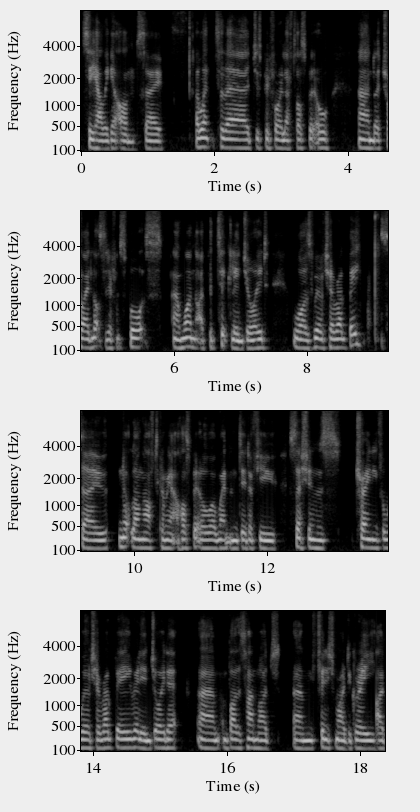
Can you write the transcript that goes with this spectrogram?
see how they get on. So I went to there just before I left hospital and I tried lots of different sports. And one that I particularly enjoyed was wheelchair rugby. So not long after coming out of hospital, I went and did a few sessions training for wheelchair rugby, really enjoyed it. Um, and by the time I'd um, finished my degree, I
